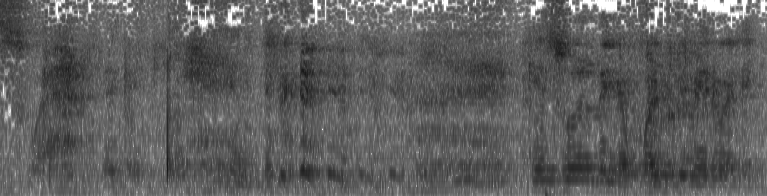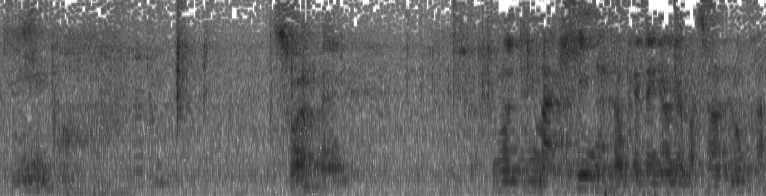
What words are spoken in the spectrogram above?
suerte que tiene. Qué suerte que fue el primero del equipo. Suerte. No te imaginas lo que ha tenido que pasar Lucas.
